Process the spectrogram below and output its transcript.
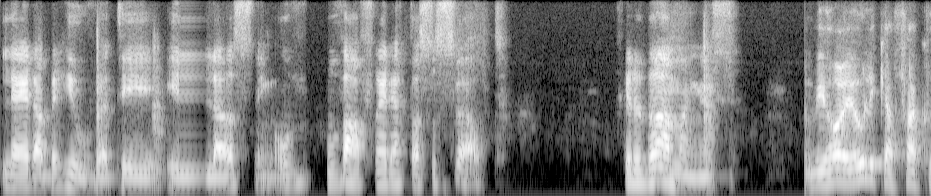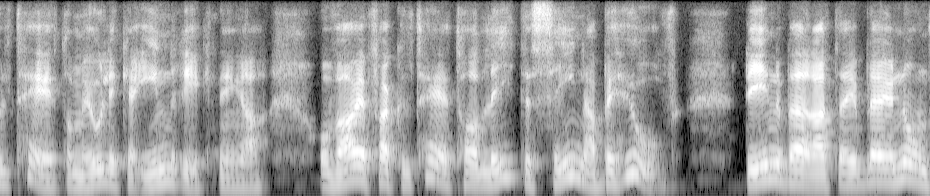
leda behovet i, i lösning? Och, och varför är detta så svårt? Ska du börja Magnus? Vi har ju olika fakulteter med olika inriktningar och varje fakultet har lite sina behov. Det innebär att det blir någon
